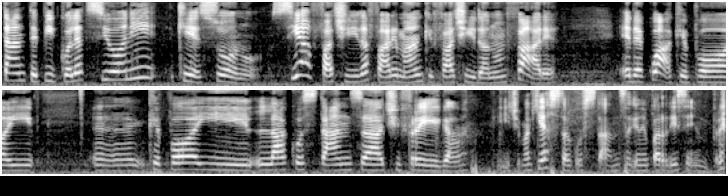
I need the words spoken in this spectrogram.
tante piccole azioni che sono sia facili da fare ma anche facili da non fare. Ed è qua che poi, eh, che poi la costanza ci frega. Dice, ma chi è sta Costanza che ne parli sempre?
